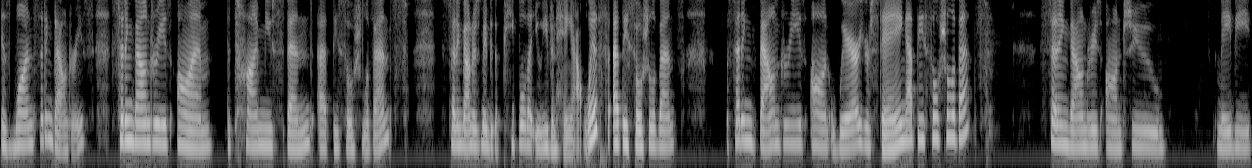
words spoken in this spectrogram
is one, setting boundaries, setting boundaries on the time you spend at these social events, setting boundaries, maybe the people that you even hang out with at these social events, setting boundaries on where you're staying at these social events, setting boundaries onto maybe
